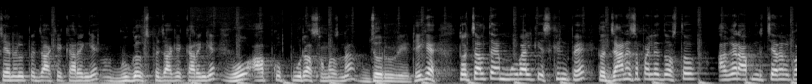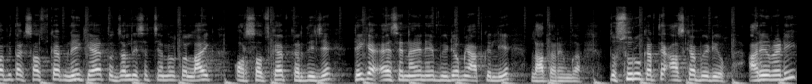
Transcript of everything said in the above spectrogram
चैनल पे जाके करेंगे गूगल्स पे जाके करेंगे, वो आपको पूरा समझना ज़रूरी है, ठीक है? तो चलते हैं मोबाइल की स्क्रीन पे। तो जाने से पहले दोस्तों, अगर आपने चैनल को अभी तक सब्सक्राइब नहीं किया है तो जल्दी से चैनल को लाइक और सब्सक्राइब कर दीजिए, ठीक है? ऐसे नए नए वीडियो में आपके लिए लाता रहूँगा। तो शुरू करते हैं आज का video are you ready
